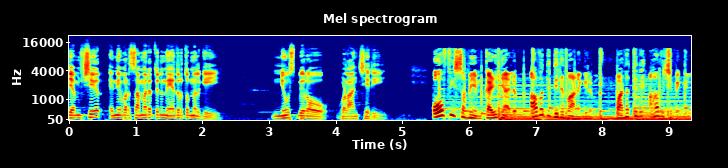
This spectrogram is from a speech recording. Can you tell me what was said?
ജംഷീർ എന്നിവർ സമരത്തിന് നേതൃത്വം നൽകി. ന്യൂസ് ബ്യൂറോ വളാഞ്ചേരി. ഓഫീസ് സമയം കഴിഞ്ഞാലും അവധി ദിനമാണെങ്കിലും പണത്തിന് ആവശ്യമെങ്കിൽ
